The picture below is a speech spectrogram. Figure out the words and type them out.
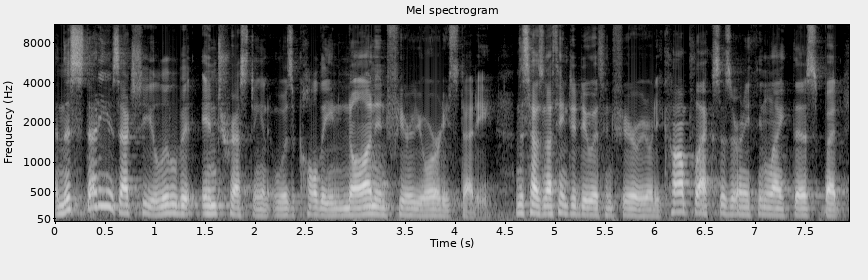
And this study is actually a little bit interesting, and it was called a non-inferiority study. And this has nothing to do with inferiority complexes or anything like this, but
